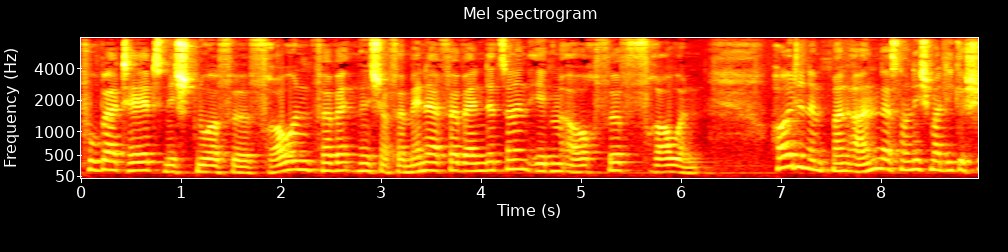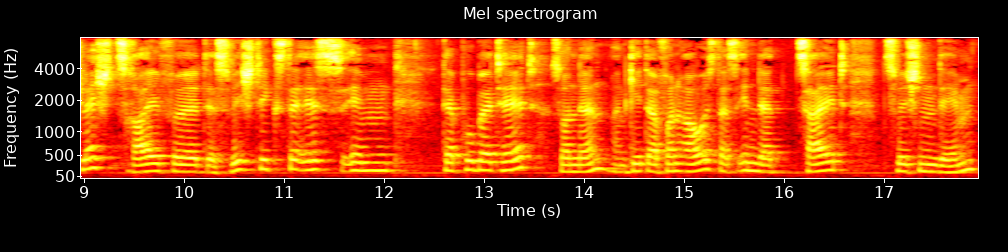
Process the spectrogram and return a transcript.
Pubertät nicht nur für Frauen verwendet, nicht nur für Männer verwendet, sondern eben auch für Frauen. Heute nimmt man an, dass noch nicht mal die Geschlechtsreife das Wichtigste ist in der Pubertät, sondern man geht davon aus, dass in der Zeit zwischen dem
